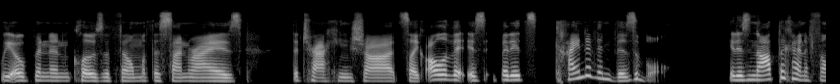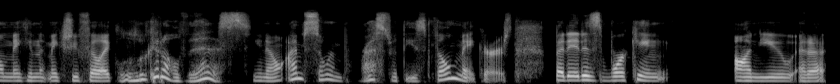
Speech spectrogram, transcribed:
We open and close the film with the sunrise, the tracking shots, like all of it is, but it's kind of invisible. It is not the kind of filmmaking that makes you feel like, look at all this. You know, I'm so impressed with these filmmakers, but it is working on you at a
